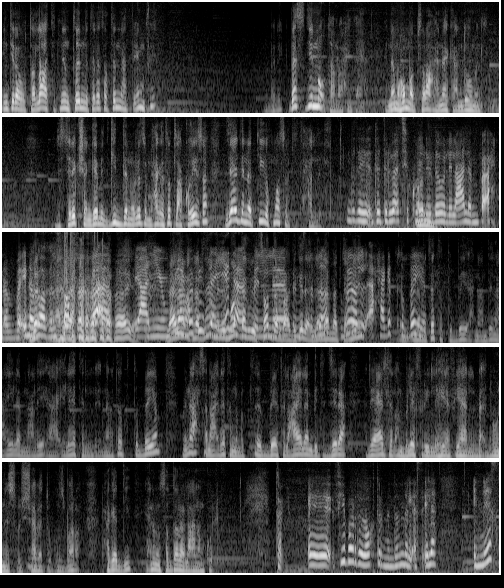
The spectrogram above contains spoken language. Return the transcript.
أنت لو طلعت 2 طن 3 طن هتبيعهم فين؟ بس دي النقطة الوحيدة يعني. إنما هم بصراحة هناك عندهم ال- ريستريكشن جامد جدا ولازم الحاجة تطلع كويسة زائد إنها بتيجي في مصر بتتحلل. ده, دلوقتي كل أنا- دول العالم بقى إحنا بقينا. بقى. بنصدر بقى. أيوة. يعني لا، لا، ما فيش زينا المنتج بيتصدر بعد كده. لا، لما الطبية بتعملي والحاجات الطبيه النباتات الطبية إحنا عندنا عيلة من علي عائلات ال- النباتات الطبية من أحسن عائلات النباتات الطبية في العالم بتتزرع. اللي هي عيلة الأمبليفري اللي هي فيها البقدونس والشبت والكزبره الحاجات دي إحنا بنصدرها للعالم كله. طيب في برضه يا دكتور من ضمن الأسئلة الناس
